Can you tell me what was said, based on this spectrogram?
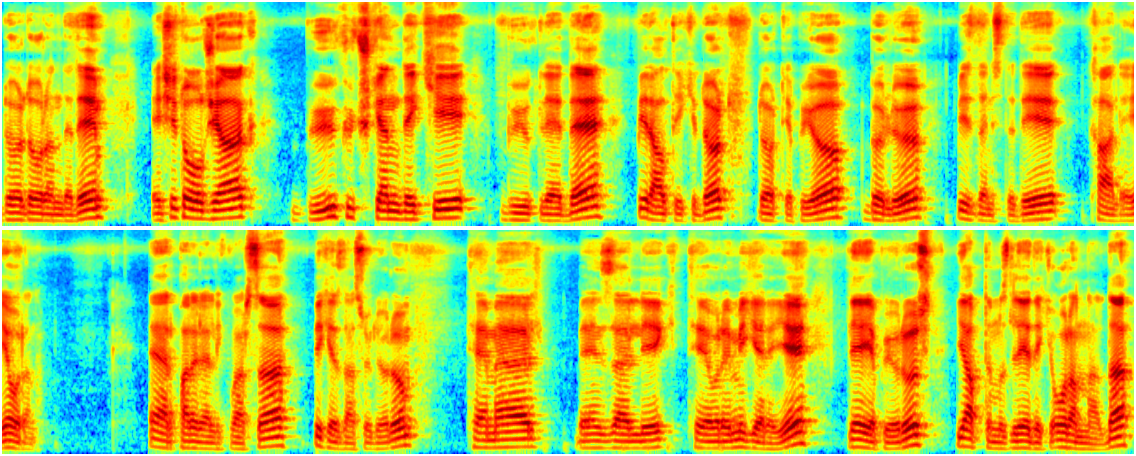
4'e oranı dedim. Eşit olacak. Büyük üçgendeki büyüklüğe de 1, 6, 2, 4, 4 yapıyor. Bölü bizden istediği KL'ye oranı. Eğer paralellik varsa bir kez daha söylüyorum. Temel benzerlik teoremi gereği L yapıyoruz. Yaptığımız L'deki oranlar da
